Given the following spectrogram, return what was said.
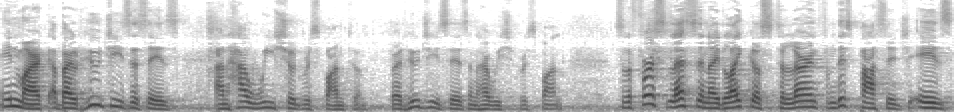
in Mark about who Jesus is and how we should respond to him. About who Jesus is and how we should respond. So, the first lesson I'd like us to learn from this passage is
